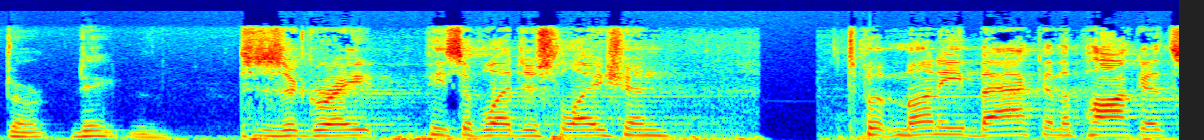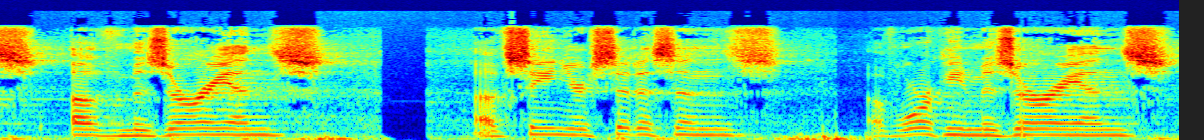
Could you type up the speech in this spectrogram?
Dirk Deaton. This is a great piece of legislation to put money back in the pockets of Missourians, of senior citizens, of working Missourians.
